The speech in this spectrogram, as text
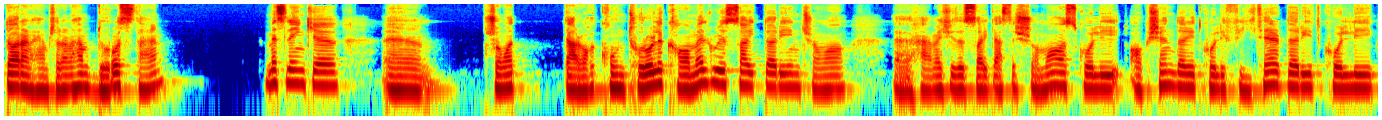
دارن همچنان هم درستن. مثل اینکه شما در واقع کنترل کامل روی سایت دارین شما همه چیز سایت دست شماست کلی option دارید کلی فیلتر دارید کلی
